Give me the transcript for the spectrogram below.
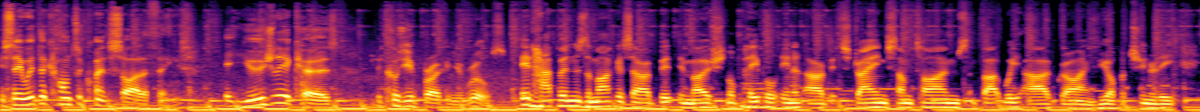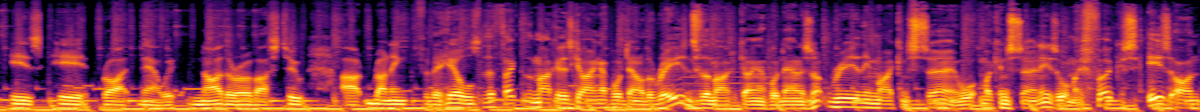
You see, with the consequence side of things, it usually occurs because you've broken your rules. It happens. The markets are a bit emotional. People in it are a bit strange sometimes, but we are growing. The opportunity is here right now. we neither of us two are running for the hills. The fact that the market is going up or down, or the reasons for the market going up or down, is not really my concern. What my concern is, or what my focus is on,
